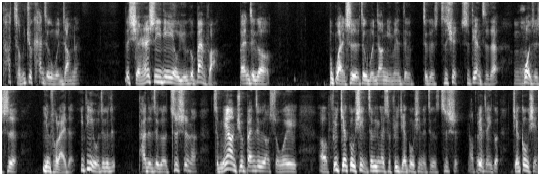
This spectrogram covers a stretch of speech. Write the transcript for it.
它怎么去看这个文章呢？那显然是一定有有一个办法，把这个，不管是这个文章里面的这个资讯是电子的，或者是印出来的，一定有这个它的这个知识呢，怎么样去把这个所谓呃非结构性，这个应该是非结构性的这个知识，然后变成一个结构性，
